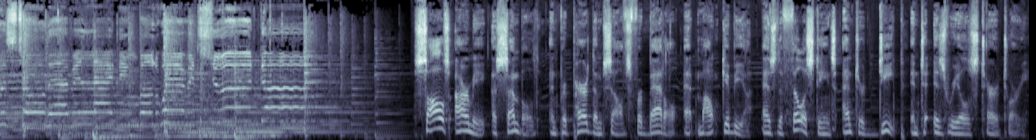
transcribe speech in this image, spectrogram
has told every lightning bolt where it should go? Saul's army assembled and prepared themselves for battle at Mount Gibeah as the Philistines entered deep into Israel's territory.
